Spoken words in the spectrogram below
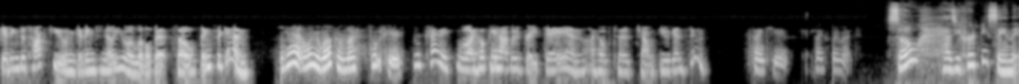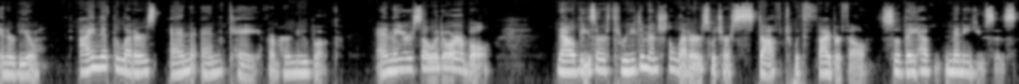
getting to talk to you and getting to know you a little bit. So thanks again. Yeah, oh, you're welcome. Nice to talk to you. Okay. Well, I hope you have a great day, and I hope to chat with you again soon. Thank you. Thanks very much. So, as you heard me say in the interview, I knit the letters N and K from her new book. and they are so adorable. Now, these are three dimensional letters which are stuffed with fiberfill, so they have many uses.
